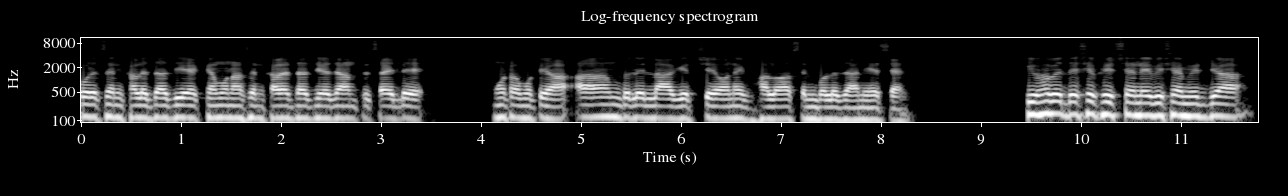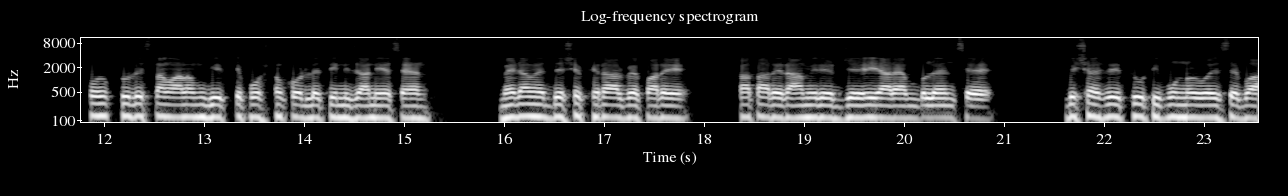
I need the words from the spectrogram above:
করেছেন খালেদা জিয়া। কেমন আছেন খালেদা জিয়া জানতে চাইলে মোটামুটি আলহামদুলিল্লাহ আগের চেয়ে অনেক ভালো আছেন বলে জানিয়েছেন। কীভাবে দেশে ফিরছেন এ বিষয়ে মির্জা ফখরুল ইসলাম আলমগীরকে প্রশ্ন করলে তিনি জানিয়েছেন, ম্যাডামের দেশে ফেরার ব্যাপারে কাতারের আমিরের যে এয়ার অ্যাম্বুলেন্সে বিশ্বাসী ত্রুটিপূর্ণ রয়েছে বা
